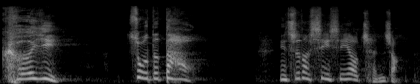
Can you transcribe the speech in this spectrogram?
可以。做得到，你知道信心要成长的，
